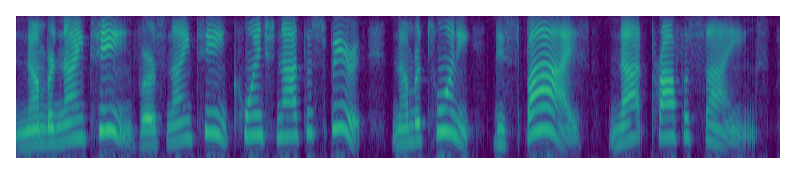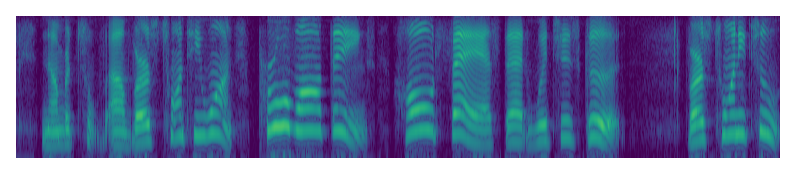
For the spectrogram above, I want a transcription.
Number 19, verse 19, quench not the spirit. Number 20, despise not prophesying. Number two, uh, verse 21, prove all things, hold fast that which is good. Verse 22,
